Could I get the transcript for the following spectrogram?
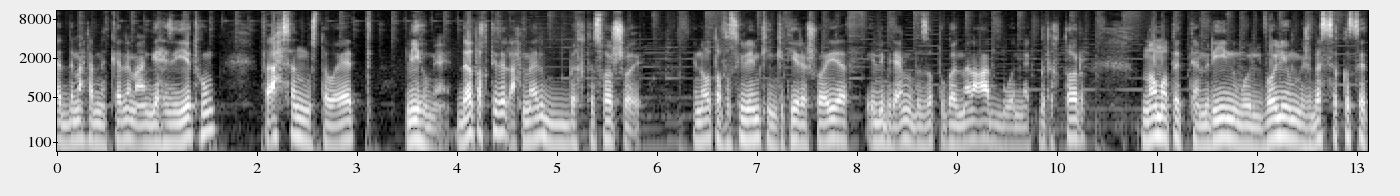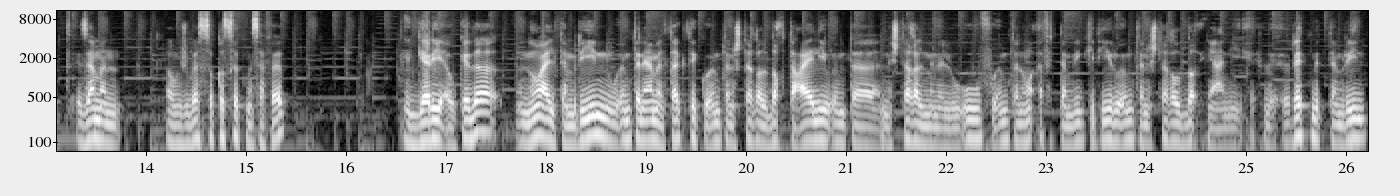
قد ما إحنا بنتكلم عن جاهزيتهم في أحسن مستويات ليهم يعني. ده تخطيط الأحمال باختصار شوية. إن هو تفاصيل يمكن كتيرة شوية في إيه اللي بيتعمل بالظبط جوه الملعب وإنك بتختار نمط التمرين والفوليوم مش بس قصة زمن أو مش بس قصة مسافات. الجري أو كده نوع التمرين وإمتى نعمل تكتيك وإمتى نشتغل ضغط عالي وإمتى نشتغل من الوقوف وإمتى نوقف التمرين كتير وإمتى نشتغل ضغط يعني رتم التمرين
